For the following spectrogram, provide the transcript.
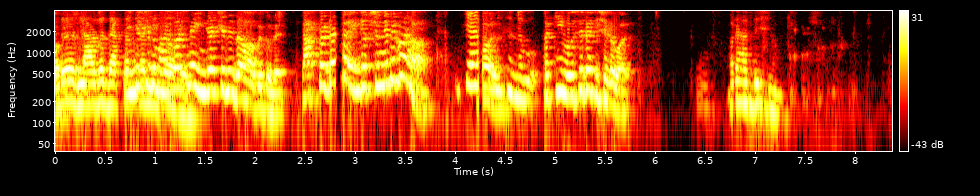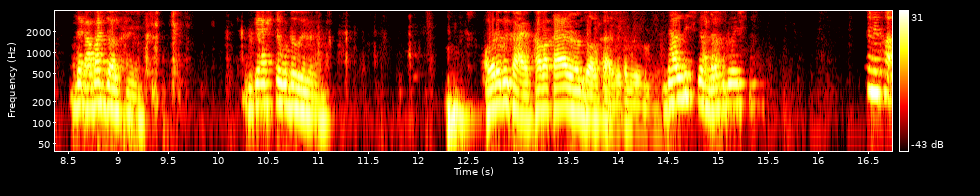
ওরে নার্ভের ডাক্তার ইঞ্জেকশন ভয় পাস না ইঞ্জেকশনই দেওয়া হবে তোরে। ডাক্তার ডাক্তার ইঞ্জেকশন নিবি করা চার পয়সা নেব। তা কি হয়েছে কি সেটা বল? ওটা হাত দিস না। দেখ আবার জল খাই গ্যাসটা উঠে বেরোবে না ওরা খায় খাবার খায় আর জল খায় এটা ঝাল দিস কেন ঝাল দিস না। খা।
